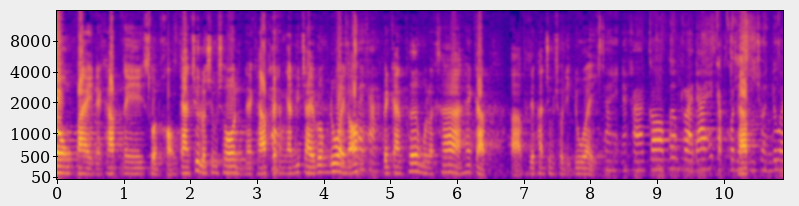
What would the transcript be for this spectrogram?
ลงไปนะครับในส่วนของการช่วยเหลือชุมชนนะครับค่ะไปทำงานวิจัยร่วมด้วยเนาะใช่ค่ะ เป็นการเพิ่มมูลค่าให้กับเอ่อผลิตภัณฑ์ชุมชนอีกด้วย ใช่นะคะ ก็เพิ่มรายได้ให้กับคนในครับชุมชนด้วย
